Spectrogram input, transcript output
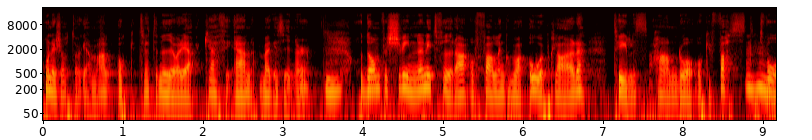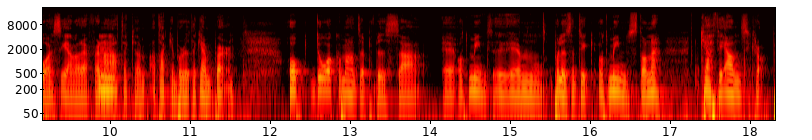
Hon är 28 år gammal och 39-åriga Kathy Ann Magaziner. Mm. Och de försvinner 94 och fallen kommer vara ouppklarade tills han då åker fast Mhm. två år senare för den här Mm. attacken, attacken på Rita Kemper. Och då kommer han typ visa eh, åtminst, eh, polisen tycker åtminstone Kathy Anns kropp.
